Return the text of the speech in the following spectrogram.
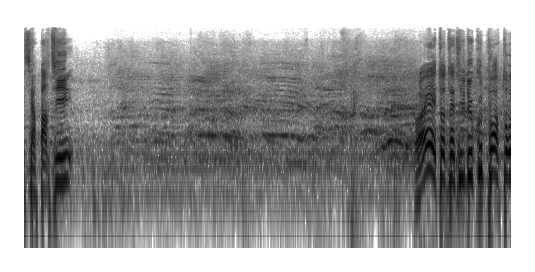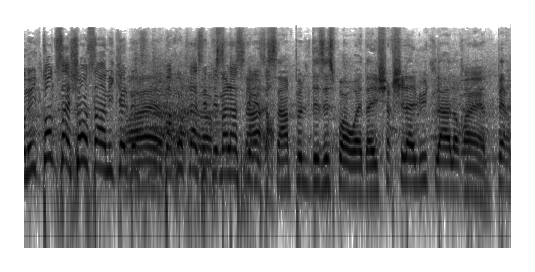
C'est reparti. Ouais, tentative de coup de poing retourné. Il tente sa chance, hein, Michael Ouais. Par contre, là, c'était mal inspiré, c'est- un peu le désespoir, ouais, d'aller chercher la lutte là, alors qu'on Ouais. vient de perdre.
